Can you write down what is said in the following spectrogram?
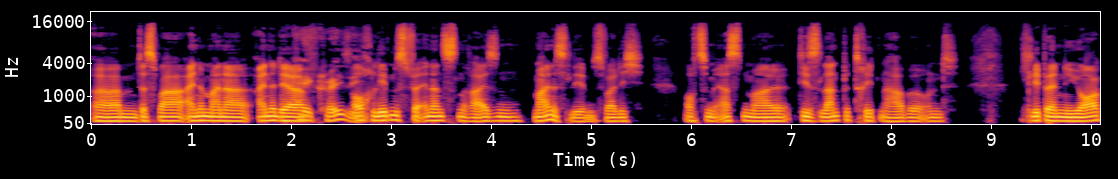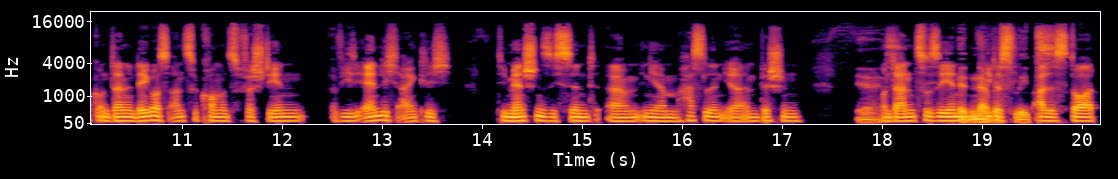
ähm, das war eine meiner, eine der okay, auch lebensveränderndsten Reisen meines Lebens, weil ich auch zum ersten Mal dieses Land betreten habe und ich lebe in New York und dann in Lagos anzukommen und zu verstehen, wie ähnlich eigentlich die Menschen sich sind ähm, in ihrem Hustle, in ihrer Ambition. Yes. Und dann zu sehen, wie das sleeps. alles dort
